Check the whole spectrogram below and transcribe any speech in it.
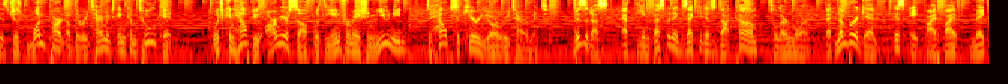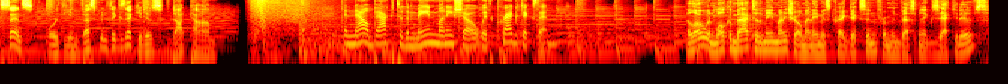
is just one part of the Retirement Income Toolkit, which can help you arm yourself with the information you need to help secure your retirement. Visit us at theinvestmentexecutives.com to learn more. That number again is 855 Make Sense or theinvestmentexecutives.com. And now back to the Maine Money Show with Craig Dixon. Hello, and welcome back to the Maine Money Show. My name is Craig Dixon from Investment Executives.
